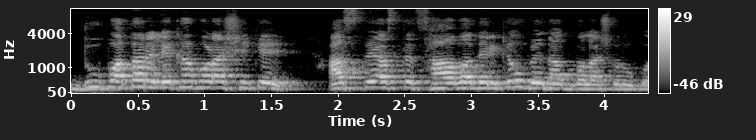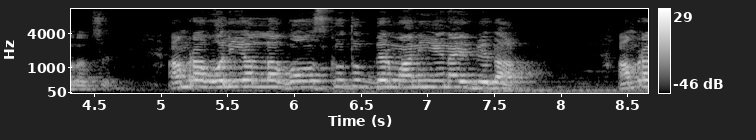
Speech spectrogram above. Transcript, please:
দু পাতার লেখাপড়া শিখে আস্তে আস্তে সাহাবাদেরকেও বেদাত বলা শুরু করেছে। আমরা অলি আল্লাহ গস কুতুবদের মানিয়ে নাই বেদাত। আমরা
